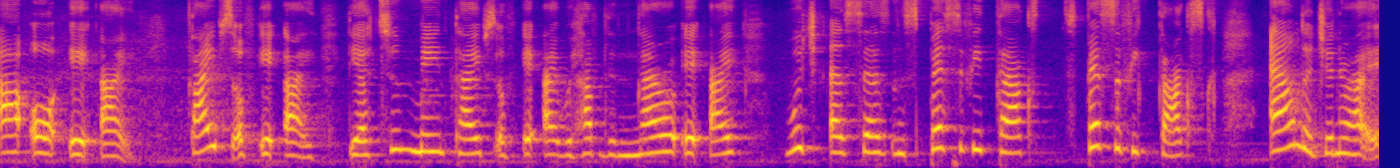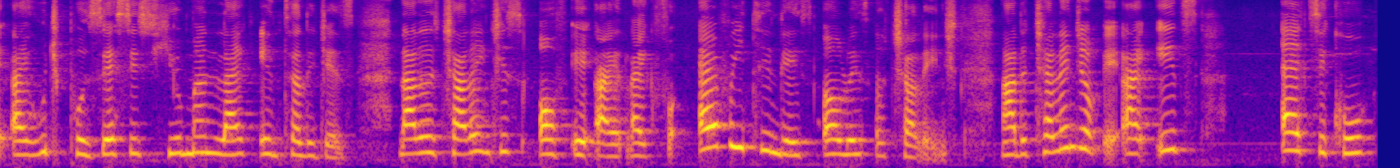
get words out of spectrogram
are all ai types of ai there are two main types of ai we have the narrow ai which assess in specific tasks specific tasks and the general AI which possesses human-like intelligence. Now the challenges of AI, like for everything there is always a challenge. Now the challenge of AI is ethical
